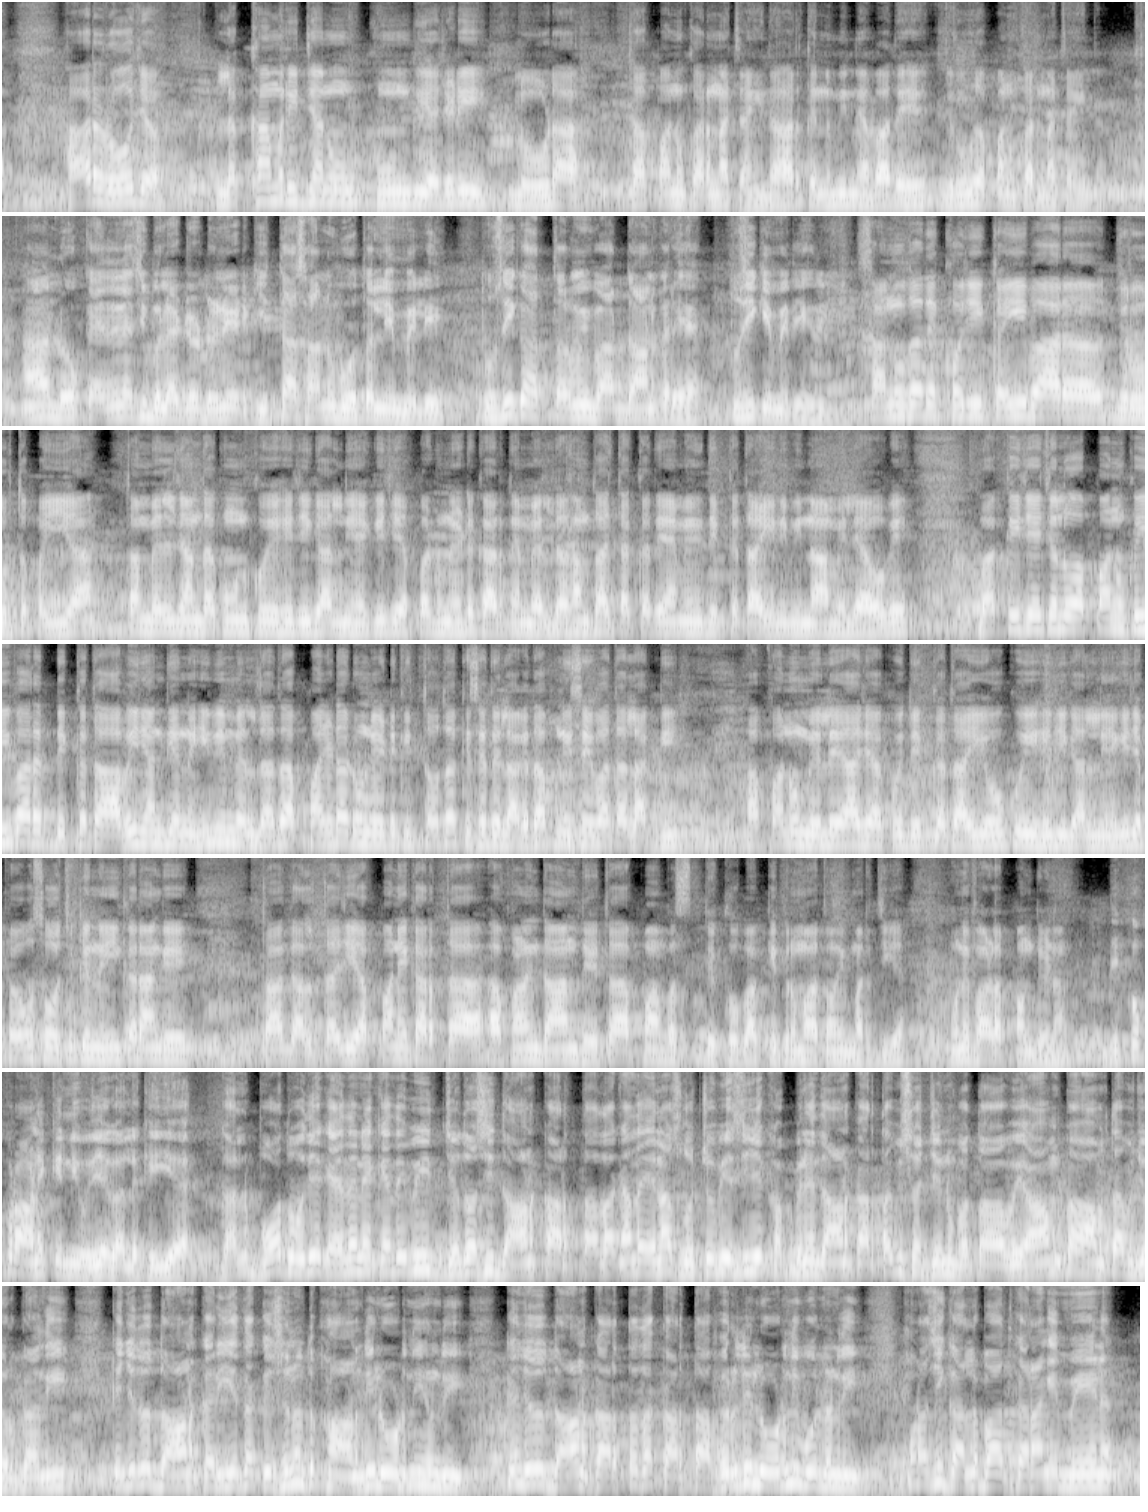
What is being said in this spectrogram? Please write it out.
ਹਰ ਰੋਜ਼ ਰੋਜ਼ ਲੱਖਾਂ ਮਰੀਜ਼ਾਂ ਨੂੰ ਖੂਨ ਦੀ ਆ ਜਿਹੜੀ ਲੋੜ ਆ, ਤਾਂ ਆਪਾਂ ਨੂੰ ਕਰਨਾ ਚਾਹੀਦਾ। ਹਰ 3 ਮਹੀਨਿਆਂ ਬਾਅਦ ਇਹ ਜ਼ਰੂਰ ਆਪਾਂ ਨੂੰ ਕਰਨਾ ਚਾਹੀਦਾ। ਆ ਲੋਕ ਕਹਿੰਦੇ ਨੇ ਅਸੀਂ ਬਲੱਡ ਡੋਨੇਟ ਕੀਤਾ, ਸਾਨੂੰ ਬੋਤਲ ਨਹੀਂ ਮਿਲੀ। ਤੁਸੀਂ 71ਵੀਂ ਵਾਰ ਦਾਨ ਕਰਿਆ ਹੈ। ਤੁਸੀਂ ਕਿਵੇਂ ਦੇਖਦੇ ਜੀ? ਸਾਨੂੰ ਤਾਂ ਦੇਖੋ ਜੀ, ਕਈ ਵਾਰ ਜ਼ਰੂਰਤ ਪਈ ਆ, ਤਾਂ ਮਿਲ ਜਾਂਦਾ ਖੂਨ, ਕੋਈ ਇਹੋ ਜੀ ਗੱਲ ਨਹੀਂ ਹੈਗੀ। ਜੇ ਆਪਾਂ ਡੋਨੇਟ ਕਰਦੇ ਹਾਂ, ਮਿਲਦਾ। ਸਾਨੂੰ ਤਾਂ ਅੱਜ ਤੱਕ ਕਦੇ ਐਵੇਂ ਦੀ ਦਿੱਕਤ ਆਈ ਨਹੀਂ ਵੀ ਨਾ ਮਿਲਿਆ ਹੋਵੇ। ਬਾਕੀ ਜੇ ਚਲੋ ਆਪਾਂ ਨੂੰ ਕਈ ਵਾਰ ਦਿੱਕਤ ਆ ਵੀ ਜਾਂਦੀ ਹੈ, ਨਹੀਂ ਵੀ ਮਿਲਦਾ, ਤਾਂ ਆਪਾਂ ਜਿਹੜਾ ਡੋਨੇਟ ਕੀਤਾ, ਉਹ ਤਾਂ ਕਿਸੇ ਦੇ ਲੱਗਦਾ। ਆਪਣੀ ਸੇਵਾ ਤਾਂ ਲੱਗ ਗਈ। ਆਪਾਂ ਨੂੰ ਮਿਲਿਆ ਜਾਂ ਕੋਈ ਦਿੱਕਤ ਆਈ, ਉਹ ਕੋਈ ਇਹੋ ਜੀ ਗੱਲ ਨਹੀਂ ਹੈਗੀ। ਜੇ ਆਪਾਂ ਉਹ ਸੋਚ ਕੇ ਨਹੀਂ ਕਰਾਂਗੇ, ਤਾਂ ਗਲਤ ਆ ਜੀ। ਆਪਾਂ ਨੇ ਕਰਤਾ, ਆਪਾਂ ਨੇ ਦਾਨ ਦੇਤਾ, ਆਪਾਂ ਬਸ ਦੇਖੋ ਬਾਕੀ ਪ੍ਰਮਾਤਮਾ ਦੀ ਮਰਜ਼ੀ ਆ। ਉਹਨੇ ਫਲ ਆਪਾਂ ਨੂੰ ਦੇਣਾ। ਦੇਖੋ ਭਰਾ ਨੇ ਕਿੰਨੀ ਵਧੀਆ ਗੱਲ ਕਹੀ ਹੈ। ਗੱਲ ਬਹੁਤ ਵਧੀਆ ਕਹਿੰਦੇ ਨੇ, ਕਹਿੰਦੇ ਵੀ ਜਦੋਂ ਅਸੀਂ ਦਾਨ ਕਰਤਾ ਤਾਂ ਕਹਿੰਦਾ ਇਹ ਨਾ ਸੋਚੋ ਵੀ ਅਸੀਂ ਜੇ ਖੱਬੇ ਨੇ ਦਾਨ ਕਰਤਾ ਵੀ ਸੱਜੇ ਨੂੰ ਪਤਾ ਹੋਵੇ। ਆਮ ਕਹਾਵਤ ਹੈ ਬਜ਼ੁਰਗਾਂ ਦੀ ਕਿ ਜਦੋਂ ਦਾਨ ਕਰੀਏ ਤਾਂ ਕਿਸੇ ਨੂੰ ਦਿਖਾਉਣ ਦੀ ਲੋੜ ਨਹੀਂ ਹੁੰਦੀ। ਕਿ ਜਦੋਂ ਦਾਨ ਕਰਤਾ ਤਾਂ ਕਰਤਾ, ਫਿਰ ਉਹਦੀ ਲੋੜ ਨਹੀਂ ਬੋਲਣ ਦੀ। ਹੁਣ ਅਸੀਂ ਗੱਲਬਾਤ ਕਰਾਂਗੇ ਮੇਨ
